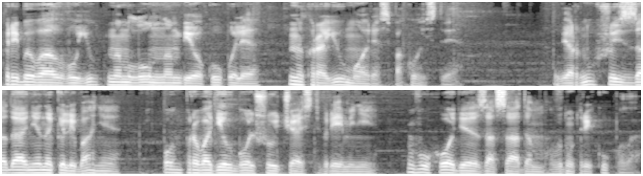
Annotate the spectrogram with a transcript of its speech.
пребывал в уютном лунном биокуполе на краю моря спокойствия. Вернувшись с задания на колебания, он проводил большую часть времени в уходе за садом внутри купола,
